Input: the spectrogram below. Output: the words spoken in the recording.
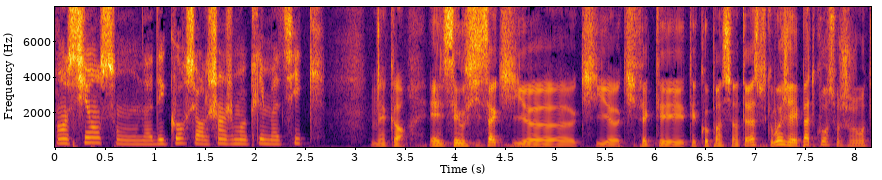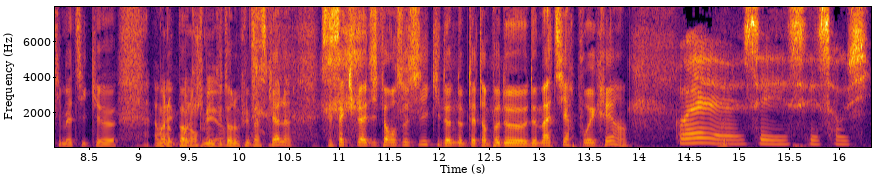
en sciences, on a des cours sur le changement climatique. D'accord. Et c'est aussi ça qui, euh, qui, euh, qui fait que tes, tes copains s'y intéressent? Parce que moi, j'avais pas de cours sur le changement climatique euh, à mon époque. non Je plus, me dis toi non plus, Pascal. c'est ça qui fait la différence aussi, qui donne peut-être un peu de, de matière pour écrire? Ouais, euh, c'est c'est ça aussi.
